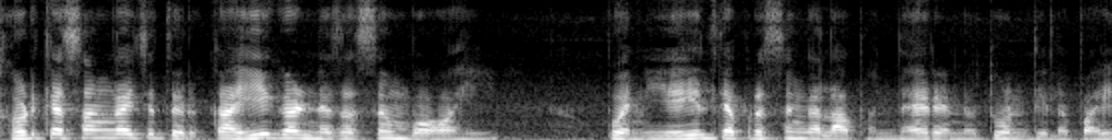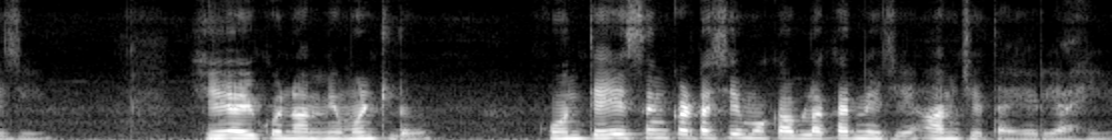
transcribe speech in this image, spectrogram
थोडक्यात सांगायचं तर काहीही घडण्याचा संभव आहे पण येईल त्या प्रसंगाला आपण धैर्यानं तोंड दिलं पाहिजे. हे ऐकून आम्ही म्हटलं कोणत्याही संकटाशी मुकाबला करण्याची आमची तयारी आहे.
